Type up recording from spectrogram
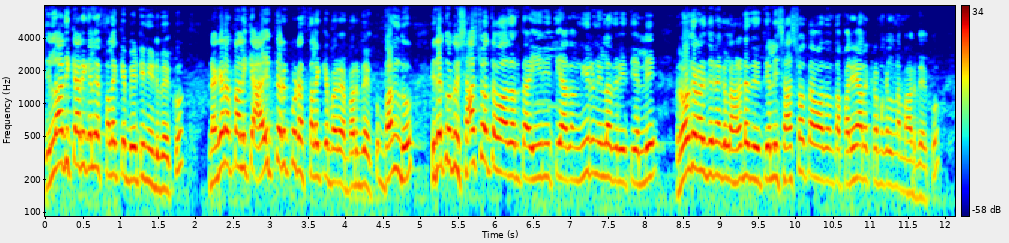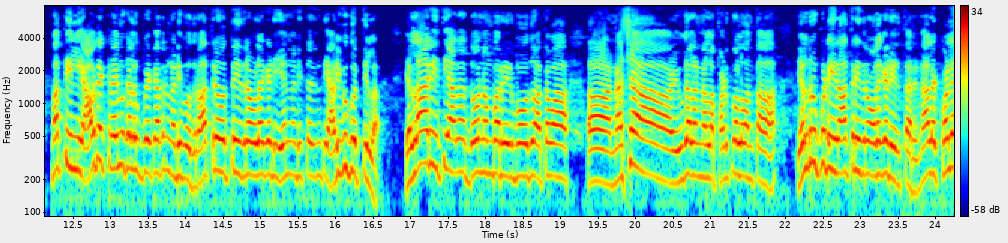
ಜಿಲ್ಲಾಧಿಕಾರಿಗಳೇ ಸ್ಥಳಕ್ಕೆ ಭೇಟಿ ನೀಡಬೇಕು. ನಗರ ಪಾಲಿಕೆ ಆಯುಕ್ತರು ಕೂಡ ಸ್ಥಳಕ್ಕೆ ಬರ, ಬರಬೇಕು. ಬಂದು ಇದಕ್ಕೊಂದು ಶಾಶ್ವತವಾದಂಥ ಈ ರೀತಿಯಾದ ನೀರು ನಿಲ್ಲದ ರೀತಿಯಲ್ಲಿ, ರೋಗ ರಜನೆಗಳು ಹರಡದ ರೀತಿಯಲ್ಲಿ ಶಾಶ್ವತವಾದಂಥ ಪರಿಹಾರ ಕ್ರಮಗಳನ್ನು ಮಾಡಬೇಕು. ಮತ್ತು ಇಲ್ಲಿ ಯಾವುದೇ ಕ್ರೈಮ್ಗಳಿಗೆ ಬೇಕಾದರೂ ನಡಿಬೋದು. ರಾತ್ರಿ ಹೊತ್ತು ಇದರ ಒಳಗಡೆ ಏನು ನಡೀತದೆ ಅಂತ ಯಾರಿಗೂ ಗೊತ್ತಿಲ್ಲ. ಎಲ್ಲ ರೀತಿಯಾದ ದೋ ನಂಬರ್ ಇರ್ಬೋದು ಅಥವಾ ನಶ ಇವುಗಳನ್ನೆಲ್ಲ ಪಡ್ಕೊಳ್ಳುವಂಥ ಎಲ್ಲರೂ ಕೂಡ ಈ ರಾತ್ರಿ ಇದರ ಒಳಗಡೆ ಇರ್ತಾರೆ. ನಾಳೆ ಕೊಳೆ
